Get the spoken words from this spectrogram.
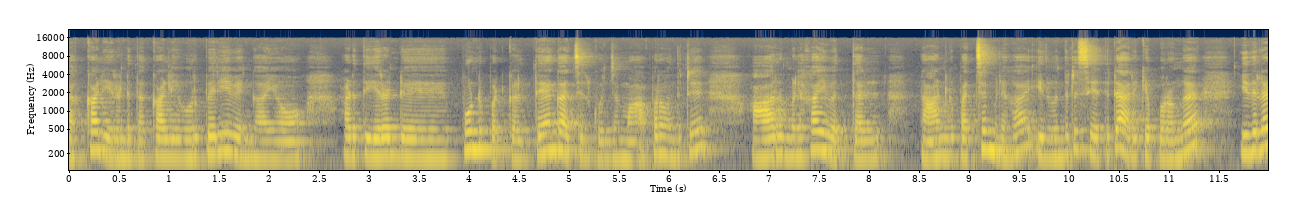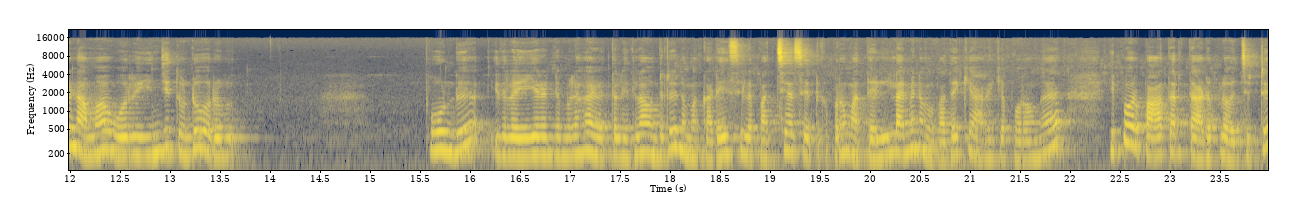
தக்காளி இரண்டு தக்காளி ஒரு பெரிய வெங்காயம் அடுத்து இரண்டு பூண்டு பற்கள் தேங்காய்ச்சல் கொஞ்சமாக அப்புறம் வந்துட்டு ஆறு மிளகாய் வத்தல் நான்கு பச்சை மிளகாய் இது வந்துட்டு சேர்த்துட்டு அரைக்க போகிறோங்க இதில் நாம் ஒரு இஞ்சி துண்டு ஒரு பூண்டு இதில் இரண்டு மிளகாய் வத்தல் இதெல்லாம் வந்துட்டு நம்ம கடைசியில் பச்சையாக சேர்த்துக்கப்புறம் மற்ற எல்லாமே நம்ம வதக்கி அரைக்க போகிறோங்க இப்போ ஒரு பாத்திரத்தை அடுப்பில் வச்சுட்டு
